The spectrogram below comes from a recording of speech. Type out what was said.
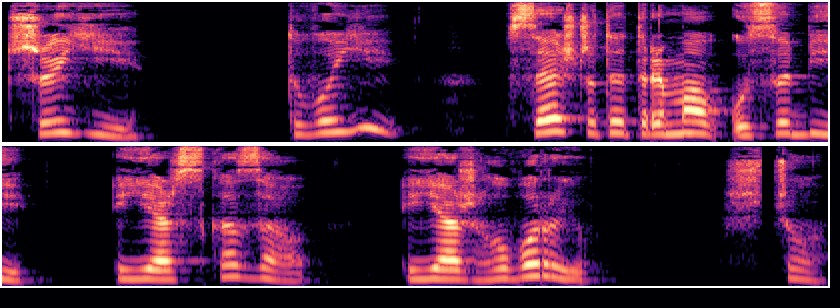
Чиї? Твої? Все, що ти тримав у собі. І я ж сказав, і я ж говорив. Що?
